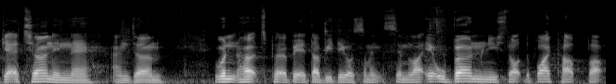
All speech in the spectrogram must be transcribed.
get a turn in there and um, it wouldn't hurt to put a bit of WD or something similar. It will burn when you start the bike up, but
